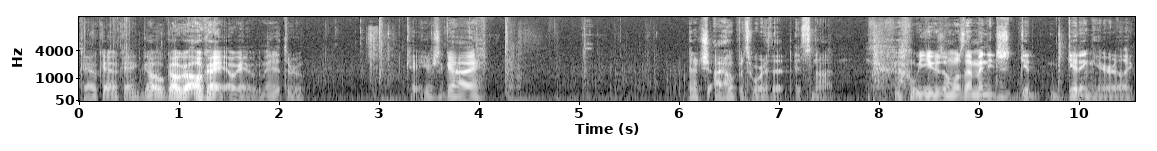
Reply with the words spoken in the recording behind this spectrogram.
Okay, okay, okay. Go, go, go. Okay, okay. We made it through. Okay, here's a guy. And I hope it's worth it. It's not. we use almost that many just get getting here. Like,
